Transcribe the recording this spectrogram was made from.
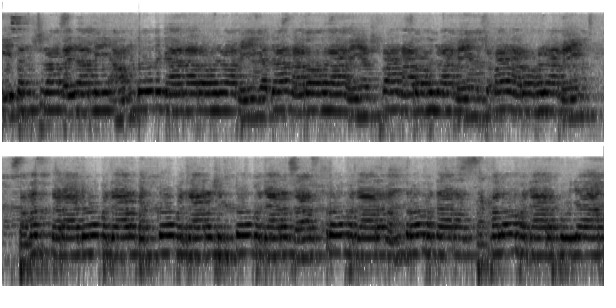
గీతం శ్రావయామి ఆందోళగానారోహయామి గజానారోహయామి అశ్వానారోహయామి అశ్వానారోహయామి సమస్త రాజోపచార భక్తోపచార శక్తోపచార శాస్త్రోపచార మంత్రోపచార సకలోపచార పూజాం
